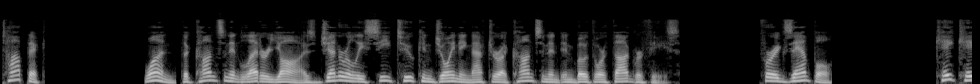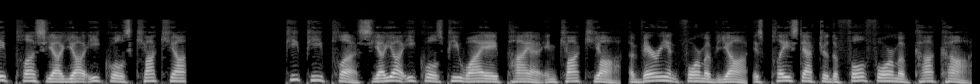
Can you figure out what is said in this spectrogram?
Topic: 1. The consonant letter ya is generally C2 conjoining after a consonant in both orthographies. For example, kk plus ya ya equals kya kya pp plus ya ya equals pya pya in kya kya, a variant form of ya is placed after the full form of ka ka,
